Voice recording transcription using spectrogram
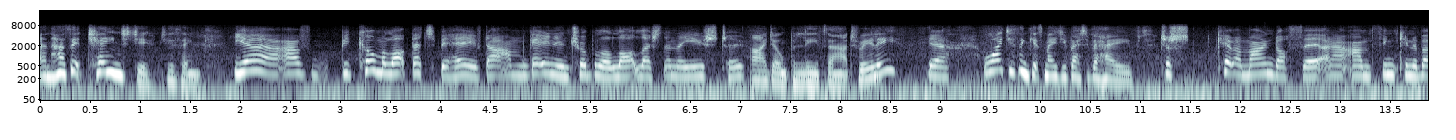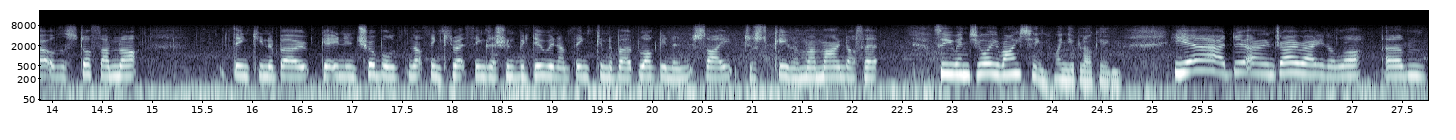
And has it changed you, do you think? Yeah, I've become a lot better behaved. I'm getting in trouble a lot less than I used to. I don't believe that, really. Yeah, Why do you think it's made you better behaved? just keep my mind off it and I, I'm thinking about other stuff. I'm not thinking about getting in trouble, not thinking about things I shouldn't be doing. I'm thinking about blogging and it's like just keeping my mind off it. So you enjoy writing when you're blogging? Yeah, I do. I enjoy writing a lot, um,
